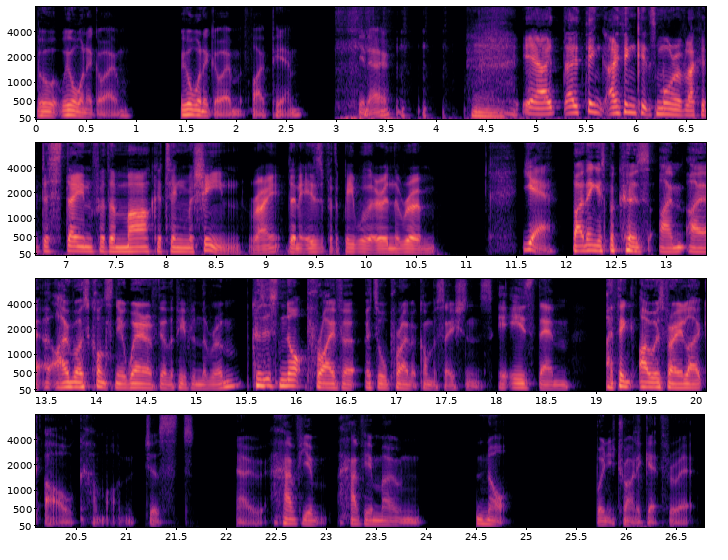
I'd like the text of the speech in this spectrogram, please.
We all, we all want to go home. We all want to go home at five p.m. You know. Hmm. Yeah, I, I think I think it's more of like a disdain for the marketing machine, right, than it is for the people that are in the room. Yeah, but I think it's because I'm I I was constantly aware of the other people in the room because it's not private. It's all private conversations. It is them. I think I was very like, oh come on, just you know, have your have your moan, not when you're trying to get through it.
